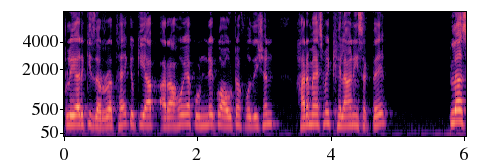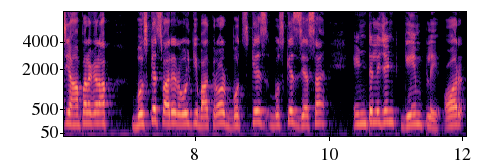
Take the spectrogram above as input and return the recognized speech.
प्लेयर की ज़रूरत है, क्योंकि आप अराहो या कुंडे को आउट ऑफ़ पोजिशन हर मैच में खिला नहीं सकते। प्लस यहाँ पर अगर आप बुस्केट्स वाले रोल की बात करो, और बुस्केस बुस्केट्स जैसा इंटेलिजेंट गेम प्ले और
